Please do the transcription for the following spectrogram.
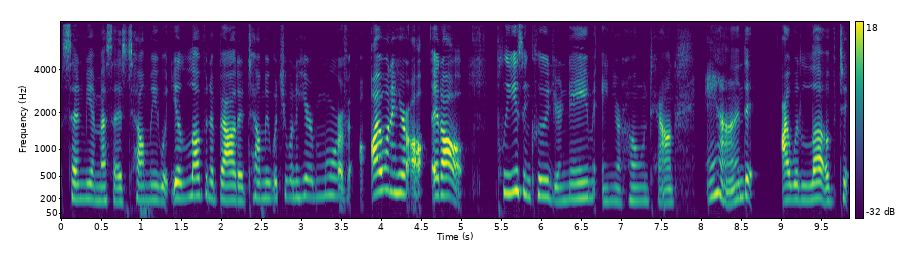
send me a message. Tell me what you're loving about it. Tell me what you want to hear more of. I want to hear all, it all. Please include your name and your hometown. And I would love to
